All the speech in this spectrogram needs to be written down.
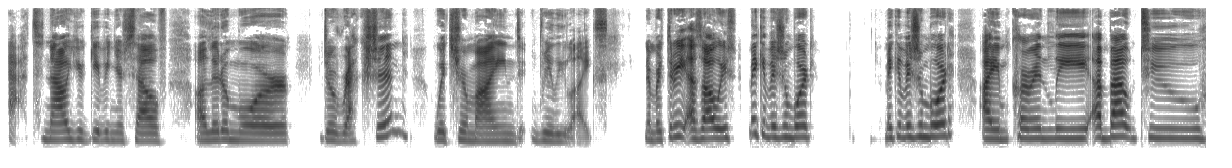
at. Now you're giving yourself a little more direction, which your mind really likes. Number three, as always, make a vision board make a vision board. I am currently about to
